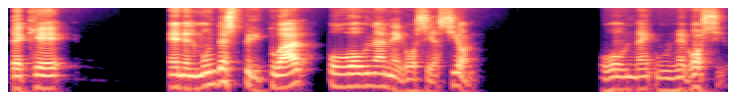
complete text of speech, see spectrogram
de que en el mundo espiritual hubo una negociación, hubo un, un negocio.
